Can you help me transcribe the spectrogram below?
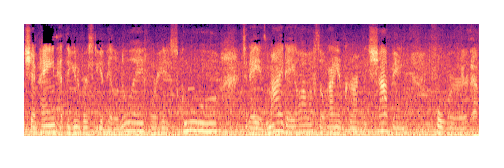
in Champaign at the University of Illinois for his school. Today is my day off, so I am currently shopping for that.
